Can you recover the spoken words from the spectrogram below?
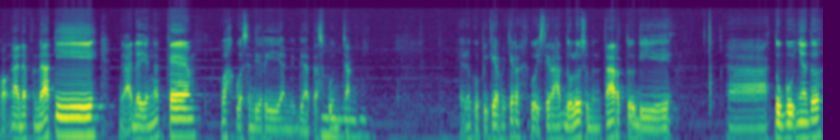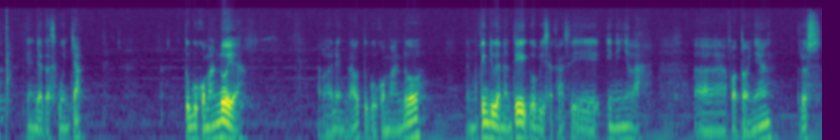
Kok nggak ada pendaki, nggak ada yang ngecamp. Wah, gua sendirian di atas puncak ya udah gue pikir-pikir gue istirahat dulu sebentar tuh di eh, tugunya tuh yang di atas puncak tugu komando ya. Kalau ada yang tahu tugu komando dan mungkin juga nanti gue bisa kasih ininya lah eh, fotonya. Terus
